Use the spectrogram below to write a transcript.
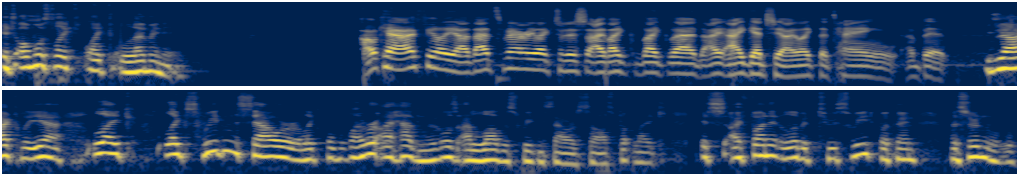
It's almost like like lemony. Okay, I feel yeah. That's very like traditional. I like like that. I I get you. I like the tang a bit. Exactly, yeah. Like like sweet and sour. Like whenever I have noodles, I love the sweet and sour sauce. But like it's, I find it a little bit too sweet. But then at certain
